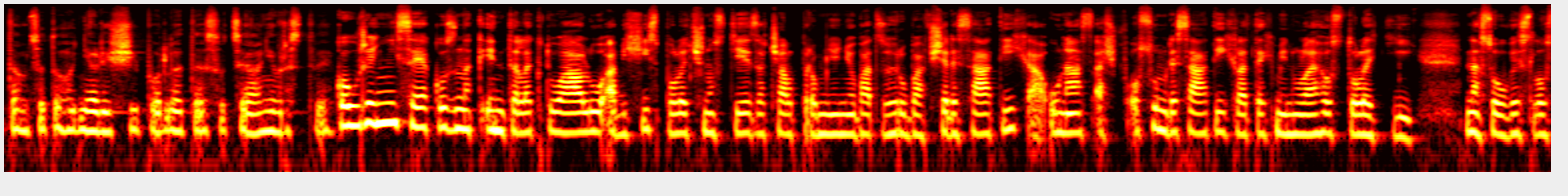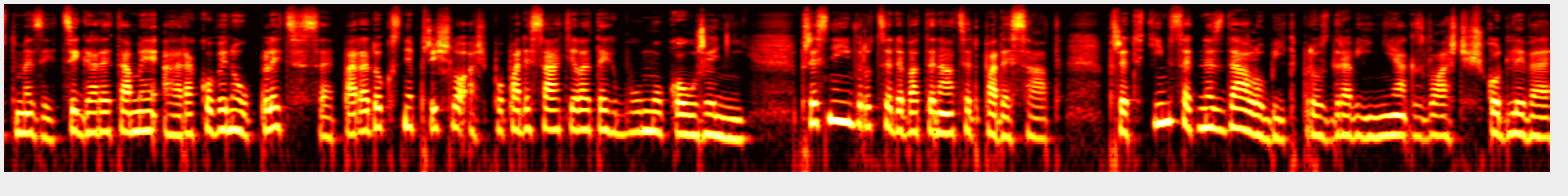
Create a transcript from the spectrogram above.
tam se to hodně liší podle té sociální vrstvy. Kouření se jako znak intelektuálů a vyšší společnosti začal proměňovat zhruba v 60. a u nás až v 80. letech minulého století. Na souvislost mezi cigaretami a rakovinou plic se paradoxně přišlo až po 50 letech bůmu kouření. Přesněji v roce 1950. Předtím se nezdálo být pro zdraví nijak zvlášť škodlivé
